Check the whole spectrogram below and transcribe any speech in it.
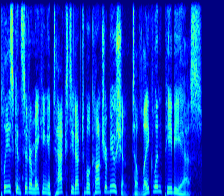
please consider making a tax-deductible contribution to Lakeland PBS.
